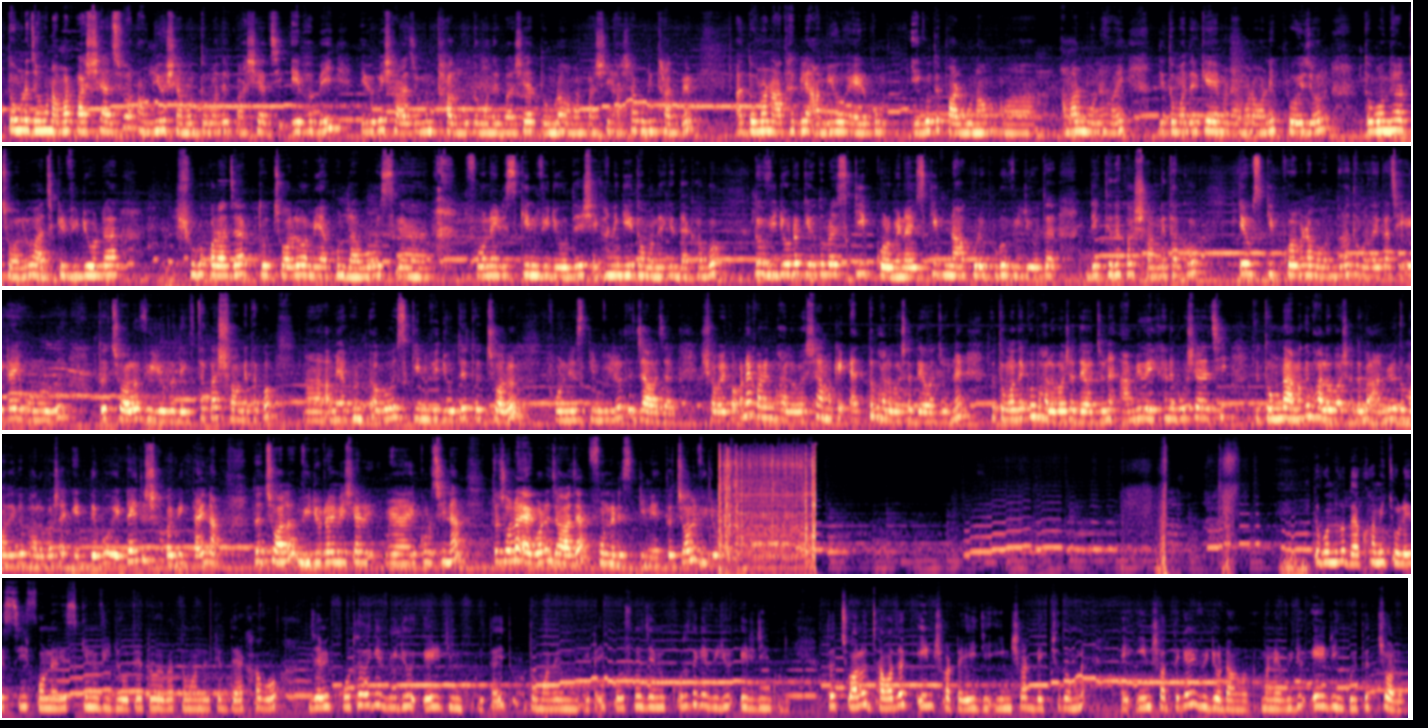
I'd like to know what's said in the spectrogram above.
তোমরা যেমন আমার পাশে আছো, আমিও সেমন তোমাদের পাশে আছি। এভাবেই এভাবেই সারা যেমন থাকব তোমাদের পাশে আর তোমরাও আমার পাশে আশা করি থাকবে। আর তোমরা না থাকলে আমিও এরকম এগোতে পারব না আমার মনে হয় যে তোমাদেরকে মানে আমার অনেক প্রয়োজন। তো বন্ধুরা, চলো আজকের ভিডিওটা শুরু করা যাক। তো চলো আমি এখন যাব ফোনের স্ক্রিন ভিডিওতে। সেখানে গিয়ে তোমাদেরকে দেখাবো। তো ভিডিওটা কেউ তোমরা স্কিপ করবে না। স্কিপ না করে পুরো ভিডিওটা দেখতে থাকো সঙ্গে থাকো। কেউ স্কিপ করবে না বন্ধুরা, তোমাদের কাছে এটাই অনুরোধ। তো চলো ভিডিওটা দেখতে থাকো সঙ্গে থাকো। আমি এখন যাব স্ক্রিন ভিডিওতে। তো চলো ফোনের স্ক্রিন ভিডিওতে যাওয়া যাক। সবাইকে অনেক অনেক ভালোবাসা, আমাকে এত ভালোবাসা দেওয়ার জন্যে। তো তোমাদেরকেও ভালোবাসা দেওয়ার জন্য আমিও এইখানে বসে আছি। তো তোমরা আমাকে ভালোবাসা দেবে, আমিও তোমাদেরকে ভালোবাসা এর দেবো। এটাই তো স্বাভাবিক, তাই না? তো চলো ভিডিওটা বেশি আর করছি না। তো চলো একবারে যাওয়া যাক ফোনের স্ক্রিনে তো চলো ভিডিওটা। বন্ধুরা, দেখো আমি চলে এসেছি ফোনের স্ক্রিন ভিডিওতে। তো এবার তোমাদেরকে দেখাবো যে আমি কোথা থেকে ভিডিও এডিটিং করি, তাই তো? তোমাদের এটাই প্রশ্ন যে আমি কোথা থেকে ভিডিও এডিটিং করি। তো চলো যাওয়া যাক ইনশটে। এই যে ইনশট দেখছ তোমরা, এই ইনশট থেকে আমি ভিডিও ডাউনলোড মানে ভিডিও এডিটিং করি। তো চলো,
